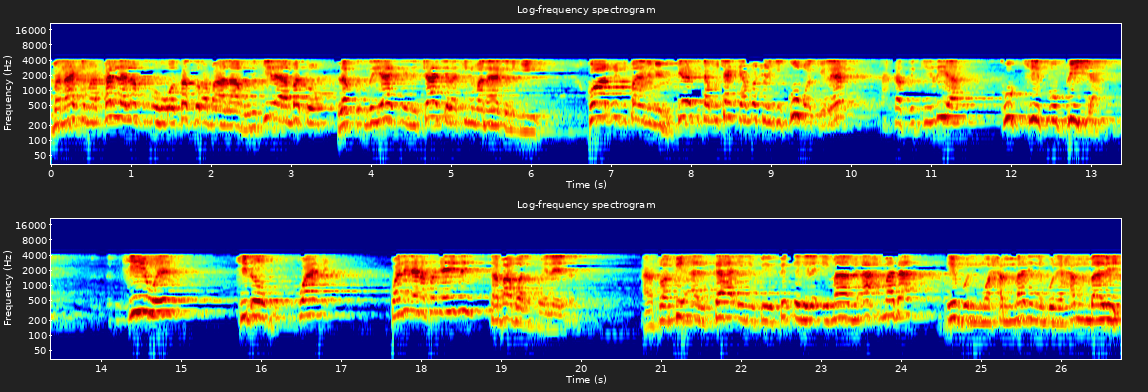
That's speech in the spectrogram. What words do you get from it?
maana yake makalla lafdhuhu wa kathura maanahu. Ni kile ambacho lafdhi yake ni chache lakini maana yake ni nyingi kwa hiyo kufanya ni nini? Kile kitabu chake ambacho ni kikubwa kile akafikiria kukifupisha kiwe kidogo. Kwani kwa nini anafanya hivi? Sababu atatueleza anatuambia al-kain fi fiqh al-imam Ahmad ibn Muhammad ibn Hanbali.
